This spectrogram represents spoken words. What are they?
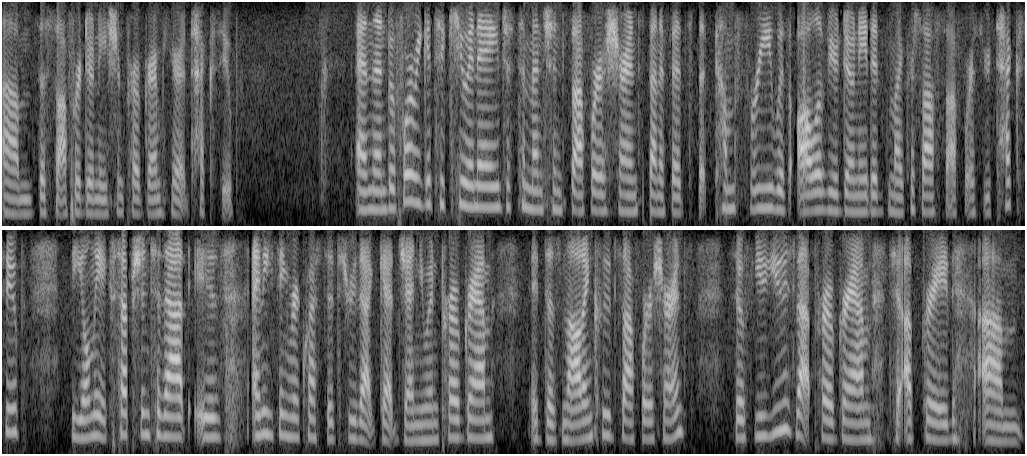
um, the software donation program here at TechSoup. And then before we get to Q&A, just to mention software assurance benefits that come free with all of your donated Microsoft software through TechSoup. The only exception to that is anything requested through that Get Genuine program. It does not include software assurance. So if you use that program to upgrade um,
